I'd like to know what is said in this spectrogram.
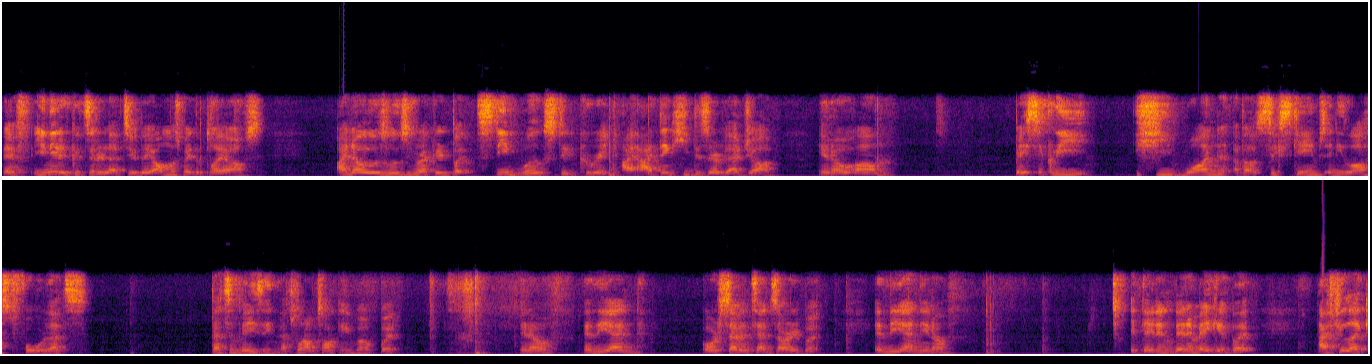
If you need to consider that too, they almost made the playoffs. I know it was a losing record, but Steve Wilks did great. I, I think he deserved that job. You know, um, basically he won about six games and he lost four. That's that's amazing. That's what I'm talking about. But you know, in the end, or seven ten, sorry, but in the end, you know, it, they didn't they didn't make it. But I feel like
